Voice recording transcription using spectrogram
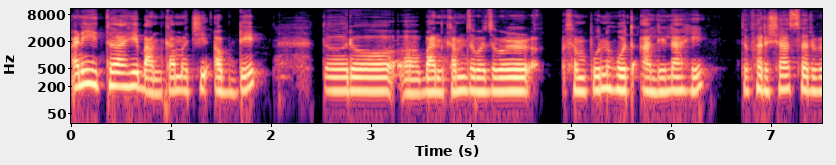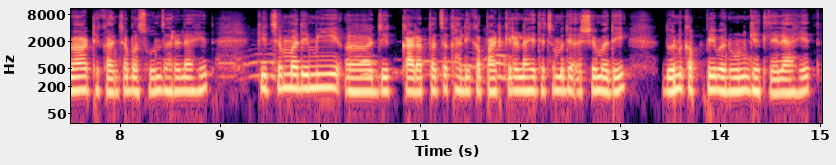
आणि इथं आहे बांधकामाची अपडेट तर बांधकाम जवळजवळ संपूर्ण होत आलेलं आहे. तर फरशा सर्व ठिकाणच्या बसवून झालेल्या आहेत. किचनमध्ये मी जे काडापाचं खाली कपाट केलेलं आहे त्याच्यामध्ये असेमध्ये दोन कप्पे बनवून घेतलेले आहेत.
